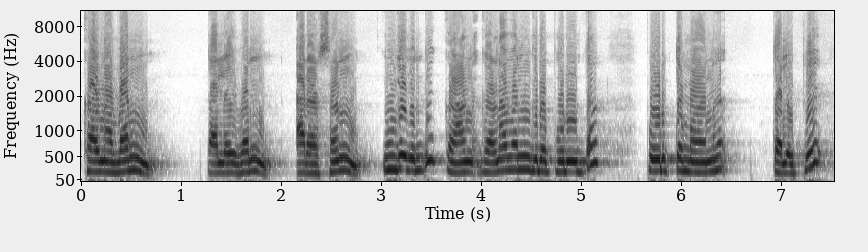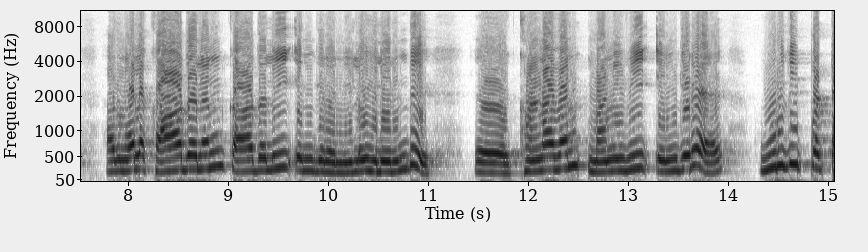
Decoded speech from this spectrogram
கணவன் தலைவன் அரசன் இங்கே வந்து கண- கணவன்கிற பொருள் தான் பொருத்தமான தலைப்பு. அதனால் காதலன் காதலி என்கிற நிலையிலிருந்து கணவன் மனைவி என்கிற உறுதிப்பட்ட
